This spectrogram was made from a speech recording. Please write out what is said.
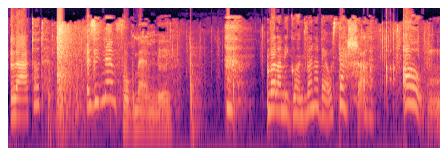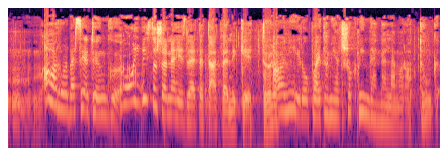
Látod? Ez így nem fog menni. Valami gond van a beosztással? Mm, arról beszéltünk, hogy biztosan nehéz lehetett átvenni kéttől. A nyírópajta miatt sok mindennel lemaradtunk.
